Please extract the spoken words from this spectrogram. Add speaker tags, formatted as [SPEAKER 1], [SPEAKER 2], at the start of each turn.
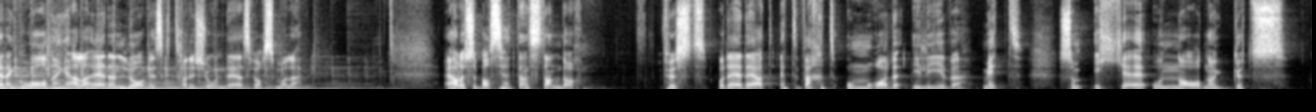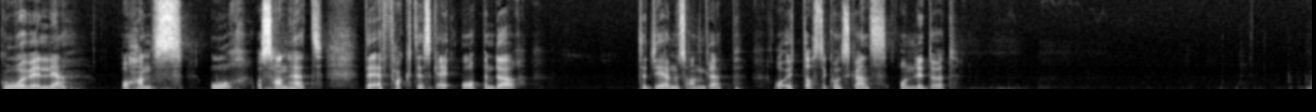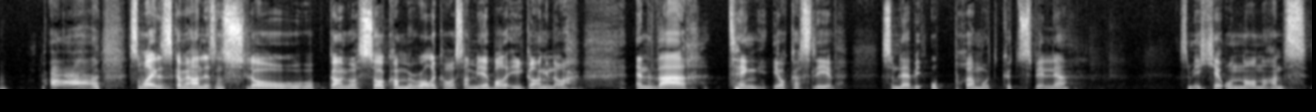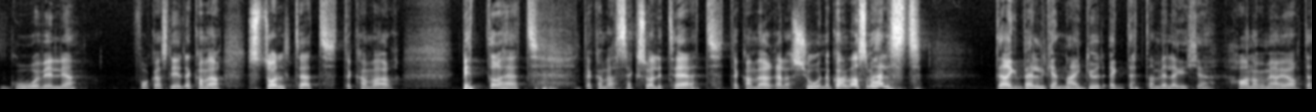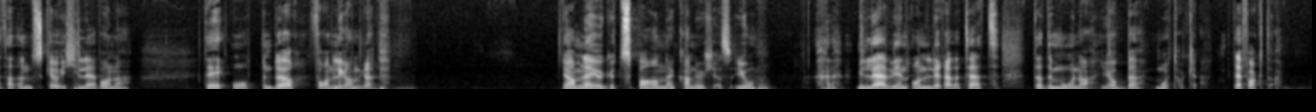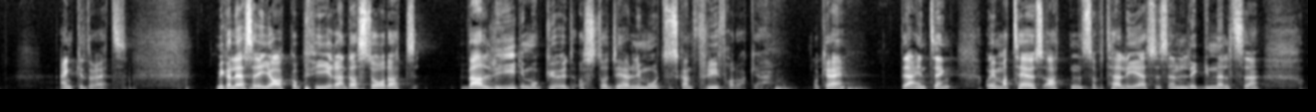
[SPEAKER 1] Er det en god ordning, eller er det en lovisk tradisjon? Det er spørsmålet. Jeg har lyst til å bare sette en standard først. Og det er det at ethvert område i livet mitt som ikke er underordna Guds gode vilje og hans ord og sannhet, det er faktisk ei åpen dør til djevelens angrep og ytterste konsekvens åndelig død. Ah! Som regel så skal vi ha en litt sånn slow oppgang, og så kommer rollercoasteren. Vi er bare i gang nå. Enhver ting i vårt liv som lever i opprør mot Guds vilje, som ikke er underordna hans gode vilje for vårt liv Det kan være stolthet, det kan være bitterhet, det kan være seksualitet, det kan være relasjon, det kan være hva som helst. Der jeg velger Nei, Gud, jeg, dette vil jeg ikke ha noe med å gjøre. Dette ønsker jeg å ikke leve under. Det er åpen dør for åndelige angrep. Ja, men jeg er jo Guds barn. Jeg kan jo ikke altså, Jo, vi lever i en åndelig realitet der demoner jobber mot oss. Det er fakta. Enkelt og greit. Vi kan lese det i Jakob 4. Der står det at vær lydig mot Gud og stå djevelen imot, så skal han fly fra dere. Ok? Det er én ting. Og I Matteus 18 så forteller Jesus en lignelse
